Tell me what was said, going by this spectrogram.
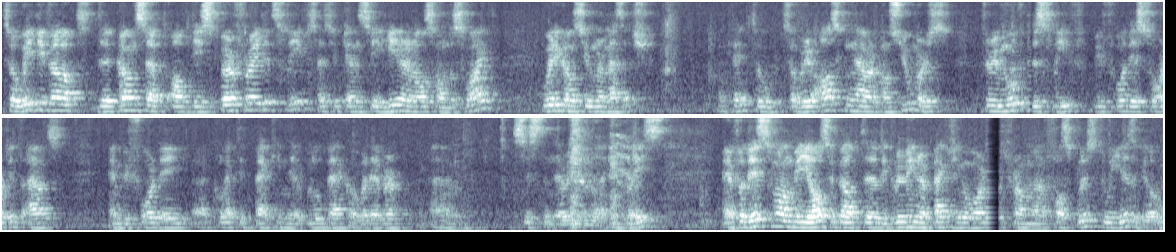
So we developed the concept of these perforated sleeves, as you can see here and also on the slide, with a consumer message. Okay, so, so we're asking our consumers to remove the sleeve before they sort it out and before they uh, collect it back in their blue bag or whatever um, system there is in, uh, in, place. And for this one, we also got the Greener Packaging Award from uh, Fost Plus two years ago.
